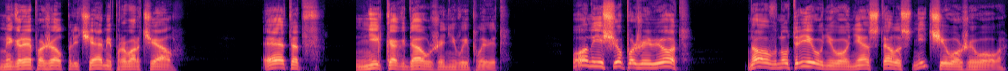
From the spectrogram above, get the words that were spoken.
Мегре пожал плечами, проворчал. Этот никогда уже не выплывет. Он еще поживет, но внутри у него не осталось ничего живого.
